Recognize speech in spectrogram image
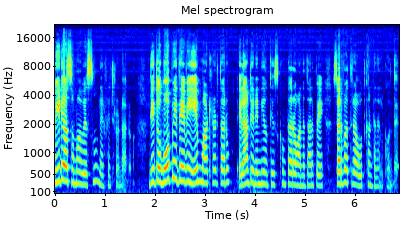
మీడియా సమావేశం నిర్వహించనున్నారు. దీంతో మోపీదేవి ఏం మాట్లాడతారు? ఎలాంటి నిర్ణయం తీసుకుంటారో అన్న దానిపై సర్వత్రా ఉత్కంఠ నెలకొంది.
